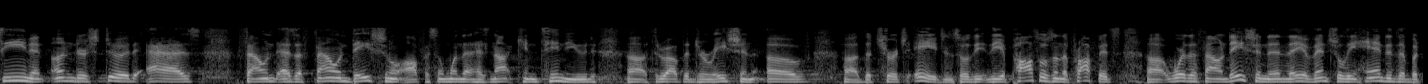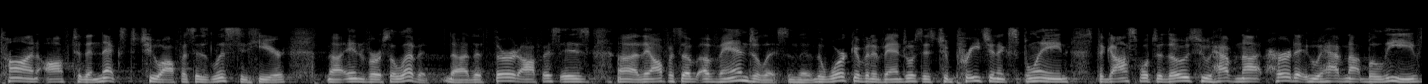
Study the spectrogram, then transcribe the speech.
seen and understood as found as a foundational office and one that has not continued uh, throughout the duration of uh, the church age. And so the, the apostles and the prophets uh, were the foundation and they eventually handed the baton off to the next two offices listed here in verse 11. the third office is the office of evangelist. And the, the work of an evangelist is to preach preach and explain the gospel to those who have not heard it, who have not believed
